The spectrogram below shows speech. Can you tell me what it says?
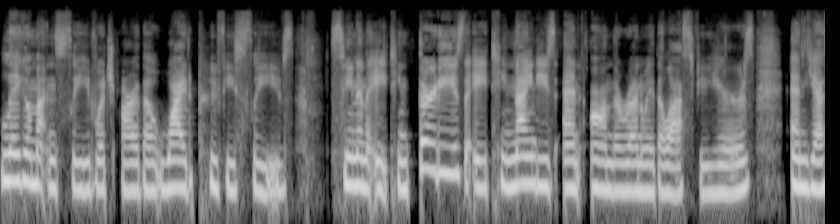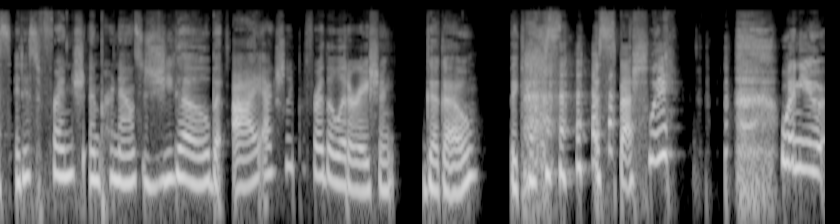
leg-o'-mutton sleeve, which are the wide poofy sleeves seen in the 1830s, the 1890s, and on the runway the last few years. And yes, it is French and pronounced gigot, but I actually prefer the alliteration gago because, especially when you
